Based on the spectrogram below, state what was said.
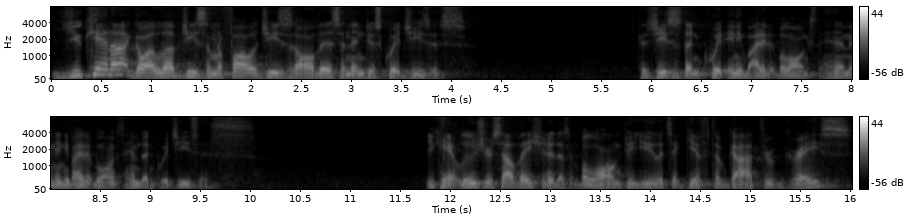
You cannot go, I love Jesus, I'm going to follow Jesus, all this, and then just quit Jesus. Because Jesus doesn't quit anybody that belongs to him, and anybody that belongs to him doesn't quit Jesus. You can't lose your salvation, it doesn't belong to you, it's a gift of God through grace.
